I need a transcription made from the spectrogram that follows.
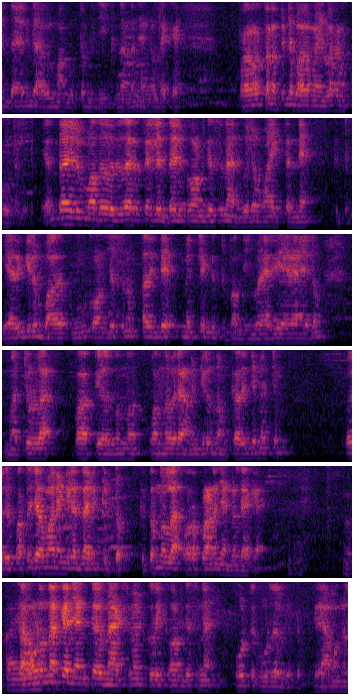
എന്തായാലും രാഹുൽ മാങ്കുട്ടം വിജയിക്കുന്നതാണ് ഞങ്ങളുടെയൊക്കെ പ്രവർത്തനത്തിന്റെ ഭാഗമായുള്ള കണക്കുകൂട്ടൽ. എന്തായാലും അത് ഒരു തരത്തിൽ എന്തായാലും കോൺഗ്രസിന് അനുകൂലമായിട്ട് തന്നെ കിട്ടും. ഏതെങ്കിലും ഭാഗത്തു നിന്നും കോൺഗ്രസിനും അതിന്റെ മെച്ചം കിട്ടും. സന്ദീപ് വാര്യരായാലും മറ്റുള്ള പാർട്ടികളിൽ നിന്ന് വന്നവരാണെങ്കിലും നമുക്ക് അതിന്റെ മെച്ചം ഒരു പത്ത് ശതമാനമെങ്കിലും എന്തായാലും കിട്ടും. കിട്ടും എന്നുള്ള ഉറപ്പാണ് ഞങ്ങളുടെയൊക്കെ. ടൗണിൽ നിന്നൊക്കെ ഞങ്ങൾക്ക് മാക്സിമം കുറി കോൺഗ്രസിന് വോട്ട് കൂടുതൽ കിട്ടും. ഗ്രാമങ്ങൾ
